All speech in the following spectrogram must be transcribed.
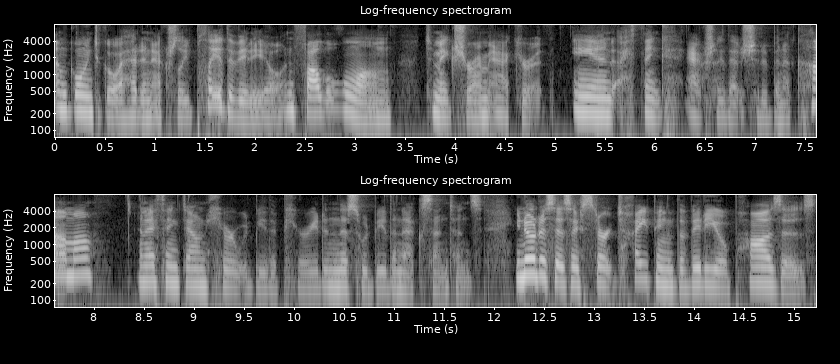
I'm going to go ahead and actually play the video and follow along to make sure I'm accurate. And I think actually that should have been a comma. And I think down here would be the period, and this would be the next sentence. You notice as I start typing, the video pauses,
